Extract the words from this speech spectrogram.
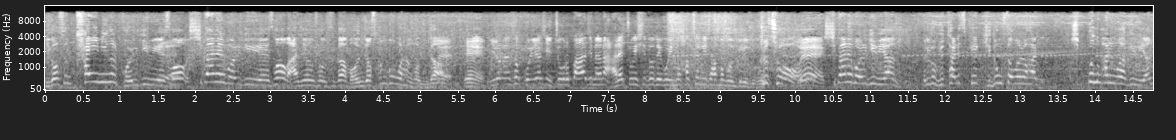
이것은 타이밍을 벌기 위해서 시간을 벌기 위해서 마재훈 선수가 먼저 성공을 한 겁니다. 네. 예. 이러면서 골리앗이 이쪽으로 빠지면 아래쪽에 시도되고 있는 확장기지 한번 건드려주고. 그렇죠. 예. 시간을 벌기 위한 그리고 뮤탈리스크의 기동성을 화, 10분 활용하기 위한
